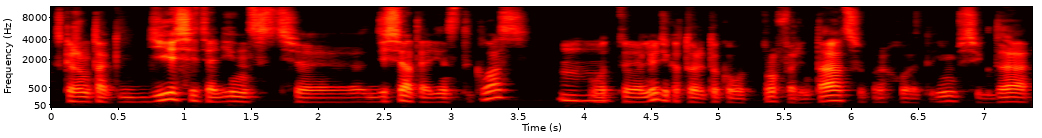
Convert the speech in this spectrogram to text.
скажем так, 10, 11, 10, 11 класс, угу. вот э, люди, которые только вот профориентацию проходят, им всегда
